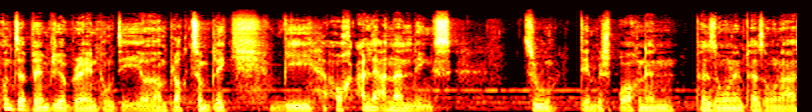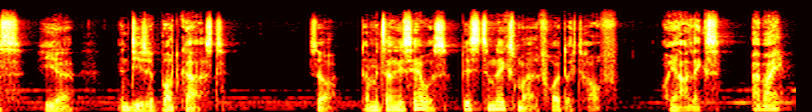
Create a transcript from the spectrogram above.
unter pimpyourbrain.de, eurem Blog zum Blick, wie auch alle anderen Links zu den besprochenen Personen, Personas hier in diesem Podcast. So, damit sage ich Servus. Bis zum nächsten Mal. Freut euch drauf. Euer Alex. Bye bye.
